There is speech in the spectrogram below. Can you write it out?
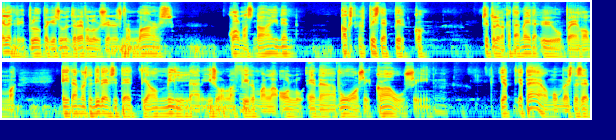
Electric Blue Peggy Soon the Revolution is from Mars, kolmas nainen, 22 pistepirkko. Sitten oli vaikka tämä meidän YUP-homma. Ei tämmöistä diversiteettia ole millään isolla firmalla ollut enää vuosikausiin. Ja, ja tämä on mun mielestä se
